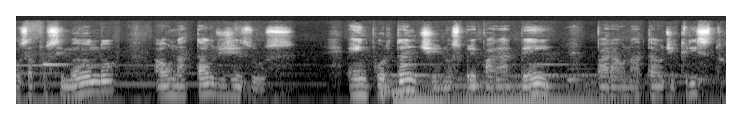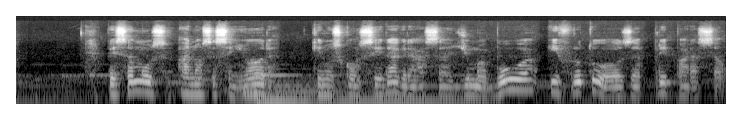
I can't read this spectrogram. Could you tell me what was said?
nos aproximando ao Natal de Jesus é importante nos preparar bem para o Natal de Cristo. Peçamos a Nossa Senhora que nos conceda a graça de uma boa e frutuosa preparação.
